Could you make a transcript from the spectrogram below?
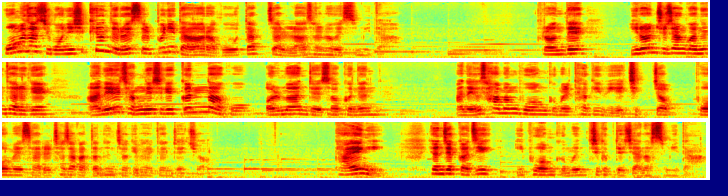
보험회사 직원이 시키는 대로 했을 뿐이다 라고 딱 잘라 설명했습니다. 그런데 이런 주장과는 다르게 아내의 장례식이 끝나고 얼마 안 돼서 그는 아내의 사망보험금을 타기 위해 직접 보험회사를 찾아갔던 흔적이 발견되죠. 다행히 현재까지 이 보험금은 지급되지 않았습니다.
